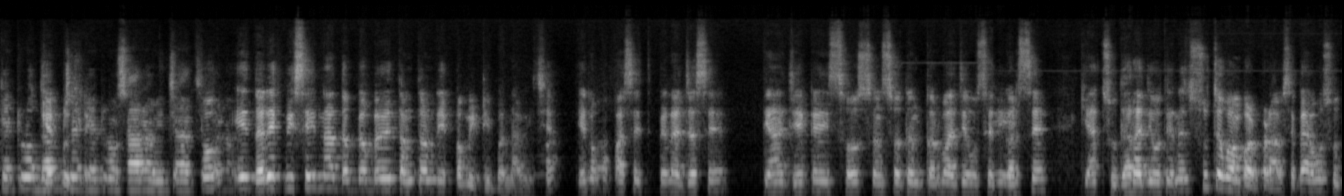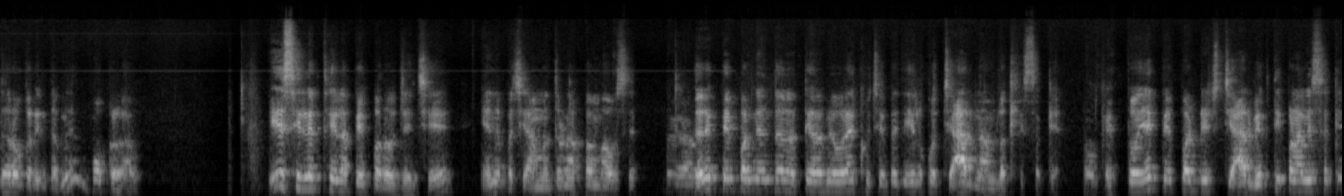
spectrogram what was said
કેટલો દમ છે છે? કેટલો સારા વિચાર છે તો એ દરેક વિષયના દબદબે ત્રણ ત્રણ એક કમિટી બનાવી છે. એ લોકો પાસે પેલા જશે ત્યાં જે કઈ શોધ સંશોધન કરવા જેવું છે કરશે ક્યાંક સુધારા જેવું તેને સૂચવવા પણ પડાવશે ભાઈ આવું સુધારો કરીને તમે મોકલાવો. એ સિલેક્ટ થયેલા પેપરો જે છે એને પછી આમંત્રણ આપવામાં આવશે. દરેક પેપરની અંદર અત્યારે અમે એવું રાખ્યું છે કે એ લોકો ચાર નામ લખી શકે. ઓકે. તો એક પેપર દીઠ ચાર વ્યક્તિ પણ આવી શકે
